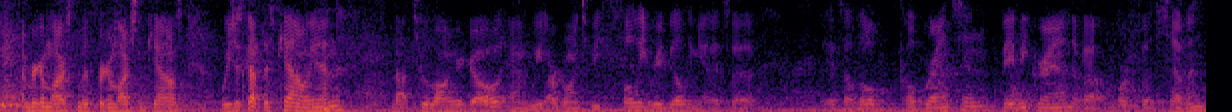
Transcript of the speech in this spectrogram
I'm Brigham Larson with Brigham Larson Pianos. We just got this piano in not too long ago and we are going to be fully rebuilding it. It's a it's a little Gulbransen Baby Grand, about four foot seven,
